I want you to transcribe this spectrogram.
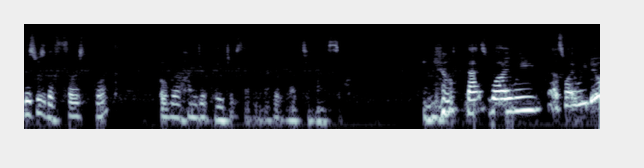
This was the first book over a hundred pages that I ever read to myself. And you know, that's why we that's why we do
